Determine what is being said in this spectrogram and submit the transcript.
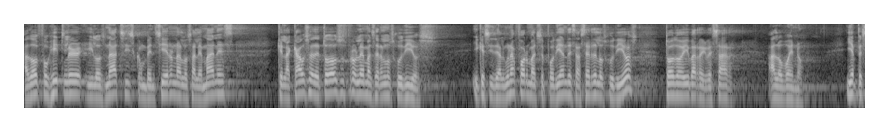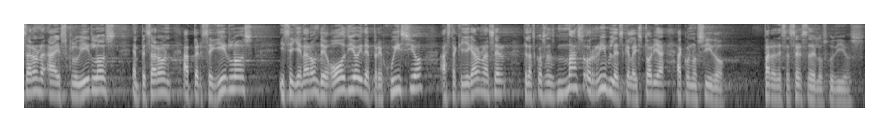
Adolfo Hitler y los nazis convencieron a los alemanes que la causa de todos sus problemas eran los judíos y que si de alguna forma se podían deshacer de los judíos, todo iba a regresar a lo bueno. Y empezaron a excluirlos, empezaron a perseguirlos y se llenaron de odio y de prejuicio hasta que llegaron a ser de las cosas más horribles que la historia ha conocido para deshacerse de los judíos.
